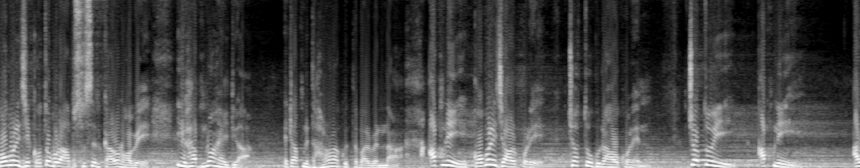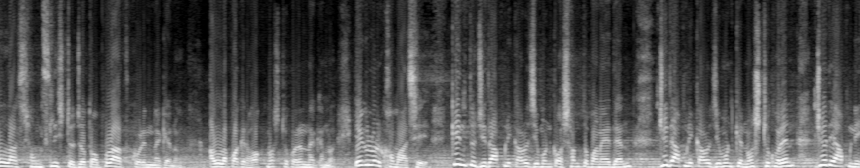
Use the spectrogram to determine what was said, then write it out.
কবরে যে কত বড় আফসোসের কারণ হবে ইউ হ্যাভ নো আইডিয়া এটা আপনি ধারণা করতে পারবেন না। আপনি কবরে যাওয়ার পরে যত গুণাহ করেন, যতই আপনি আল্লাহ সংশ্লিষ্ট যত অপরাধ করেন না কেন, আল্লাহ পাকের হক নষ্ট করেন না কেন, এগুলোর ক্ষমা আছে। কিন্তু যদি আপনি কারও জীবনকে অশান্ত বানিয়ে দেন, যদি আপনি কারও জীবনকে নষ্ট করেন, যদি আপনি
